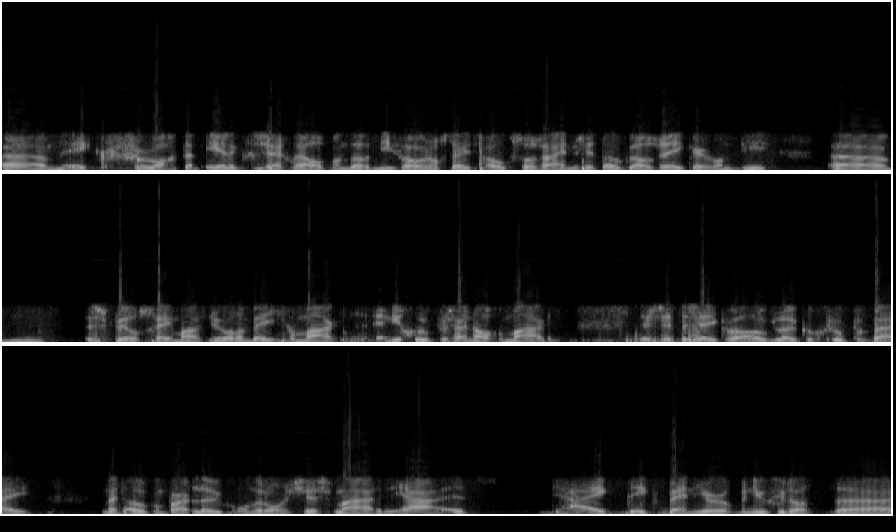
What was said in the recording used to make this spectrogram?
Um, ik verwacht dat eerlijk gezegd wel van dat het niveau nog steeds hoog zal zijn. Er zit ook wel zeker, want die um, speelschema is nu al een beetje gemaakt en die groepen zijn al gemaakt. Er zitten zeker wel ook leuke groepen bij, met ook een paar leuke onderrondjes. Maar ja, het, ja ik, ik ben heel erg benieuwd hoe dat, uh,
